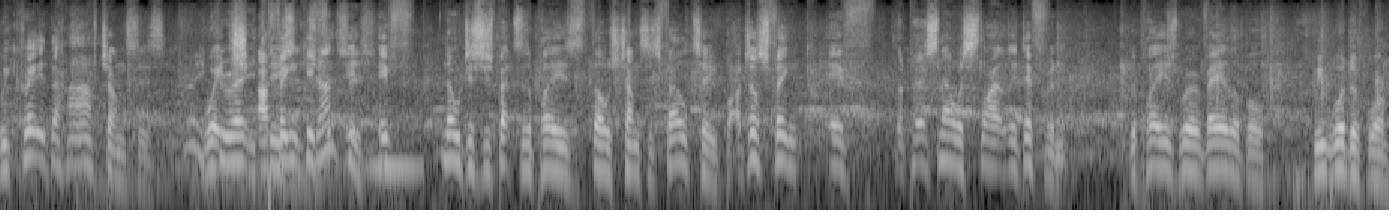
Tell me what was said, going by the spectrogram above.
we created the half chances, which I think if, chances. if, if, no disrespect to the players, those chances fell to, but I just think if the personnel was slightly different, the players were available, we would have won.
